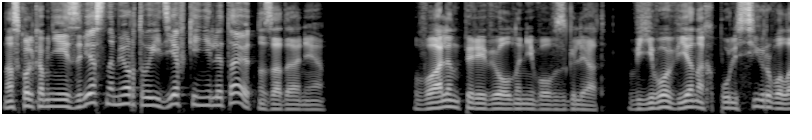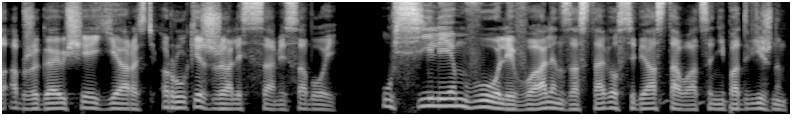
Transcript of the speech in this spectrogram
«Насколько мне известно, мертвые девки не летают на задания». Вален перевел на него взгляд. В его венах пульсировала обжигающая ярость, руки сжались сами собой. Усилием воли Вален заставил себя оставаться неподвижным,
